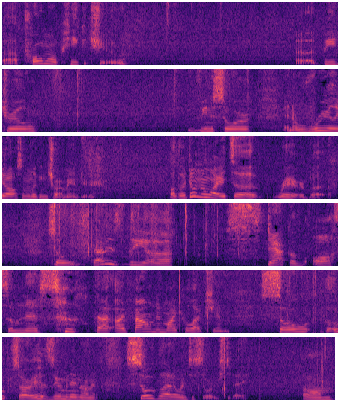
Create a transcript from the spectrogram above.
uh, Promo Pikachu, uh, Beedrill, Venusaur, and a really awesome looking Charmander. Although I don't know why it's a uh, rare, but so that is the uh, stack of awesomeness that I found in my collection. So, oh, sorry, zooming in on it. So glad I went to storage today. Um,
